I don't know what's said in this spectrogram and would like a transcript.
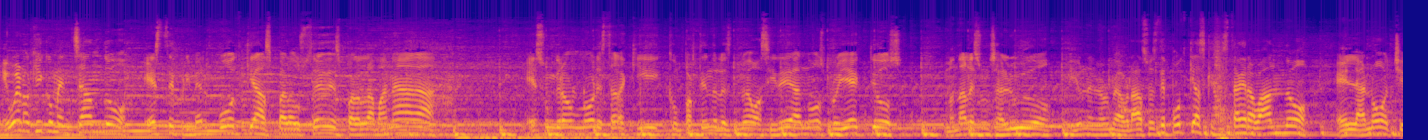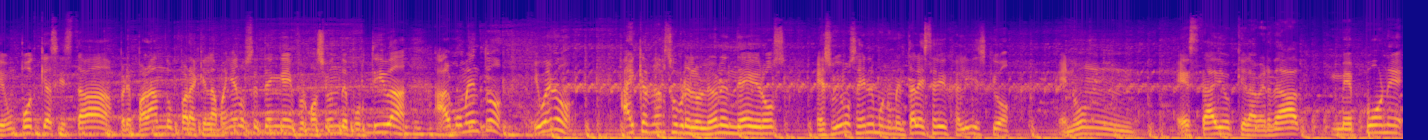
Y bueno, aquí comenzando este primer podcast para ustedes, para la manada. Es un gran honor estar aquí compartiéndoles nuevas ideas, nuevos proyectos, mandarles un saludo y un enorme abrazo. Este podcast que se está grabando en la noche, un podcast que está preparando para que en la mañana usted tenga información deportiva al momento. Y bueno, hay que hablar sobre los Leones Negros. Estuvimos ahí en el Monumental Estadio Jalisco, en un estadio que la verdad me pone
